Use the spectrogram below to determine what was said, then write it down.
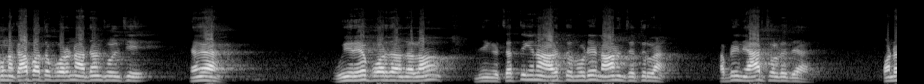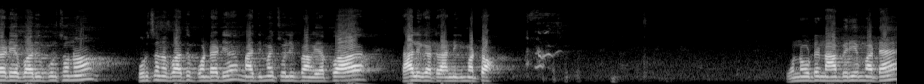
உன்னை காப்பாற்ற போகிறேன்னு அதான் சொல்லிச்சு. ஏங்க உயிரே போகிறதா இருந்தாலும் நீங்கள் செத்தீங்கன்னா அடுத்த நொடியே நானும் செத்துருவேன். அப்படின்னு யார் சொல்கிறது பொண்டாட்டியை பார்த்து புருஷனும். புருஷனை பார்த்து பொண்டாட்டியும் மாற்றி மாற்றி சொல்லிப்பாங்க. எப்பா தாலி கட்டுற அன்னைக்கு மட்டும். உன்னை விட்டு நான் பிரிய மாட்டேன்.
